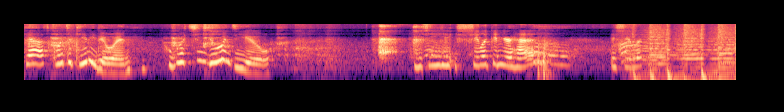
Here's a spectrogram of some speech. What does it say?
Cask, what's a kitty doing? What's she doing to you? Is she, is she licking your head? Is she licking?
